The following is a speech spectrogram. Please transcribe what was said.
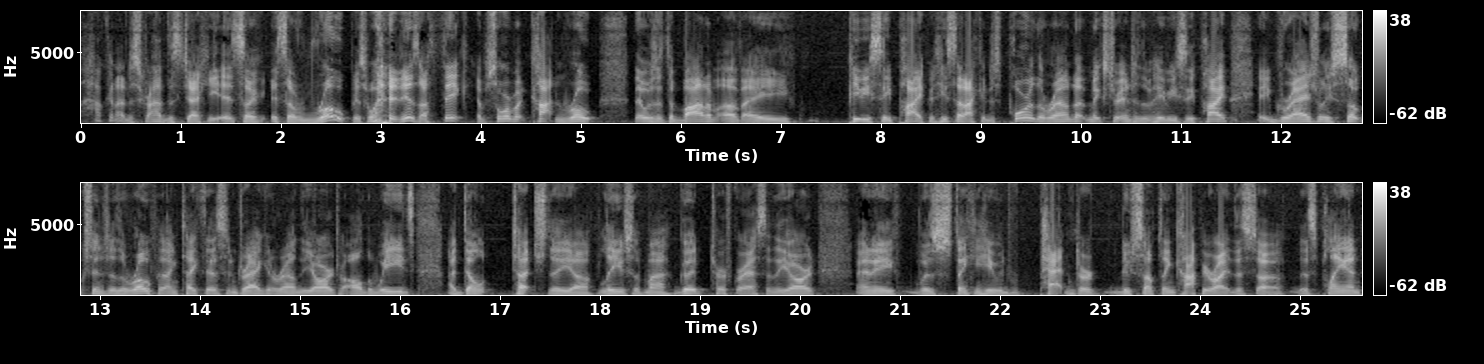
how can I describe this, Jackie? It's a it's a rope, is what it is, a thick absorbent cotton rope that was at the bottom of a PVC pipe. And he said I can just pour the Roundup mixture into the PVC pipe. It gradually soaks into the rope, and I can take this and drag it around the yard to all the weeds. I don't touch the uh, leaves of my good turf grass in the yard. And he was thinking he would patent or do something, copyright this uh, this plan,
